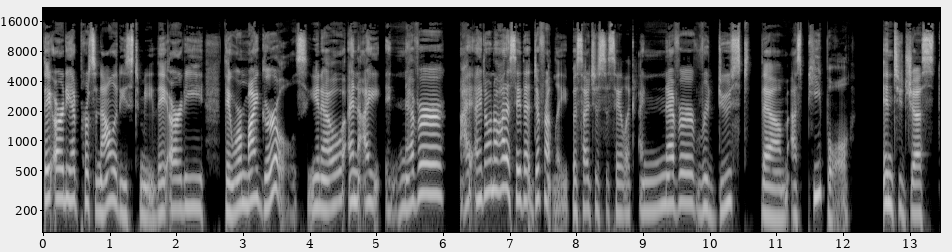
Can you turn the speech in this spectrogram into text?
they already had personalities to me. They already, they were my girls, you know? And I never, I, I don't know how to say that differently besides just to say, like, I never reduced them as people into just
